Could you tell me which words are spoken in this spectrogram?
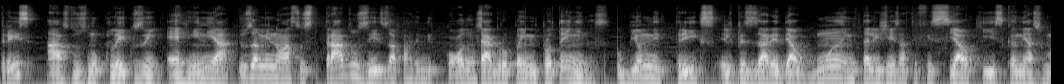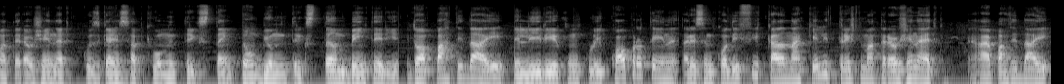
três ácidos nucleicos em RNA e os aminoácidos traduzidos a partir de códons se agrupam em proteínas. O Biominitrix ele precisaria de alguma inteligência artificial que escaneasse o material genético, coisa que a gente sabe que o Omnitrix tem, então o Biominitrix também teria. Então a partir daí, ele iria concluir qual proteína estaria sendo codificada naquele trecho de material genético. Aí, a partir daí,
